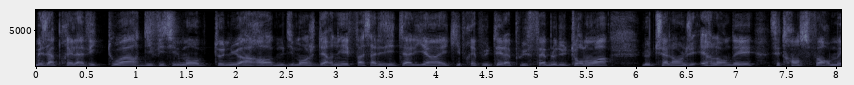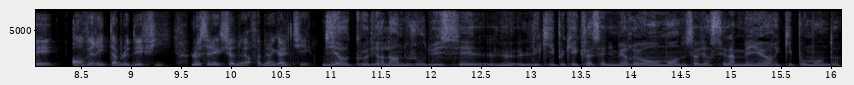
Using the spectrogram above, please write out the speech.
Mais après la victoire difficilement obtenue à Rome dimanche dernier face à les Italiens, équipe réputée la plus faible du tournoi, le challenge irlandais s'est transformé en véritable défi. Le sélectionneur Fabien Galtier. Dire que l'Irlande aujourd'hui c'est l'équipe qui est classée numéro 1 au monde, ça veut dire c'est la meilleure équipe au monde.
